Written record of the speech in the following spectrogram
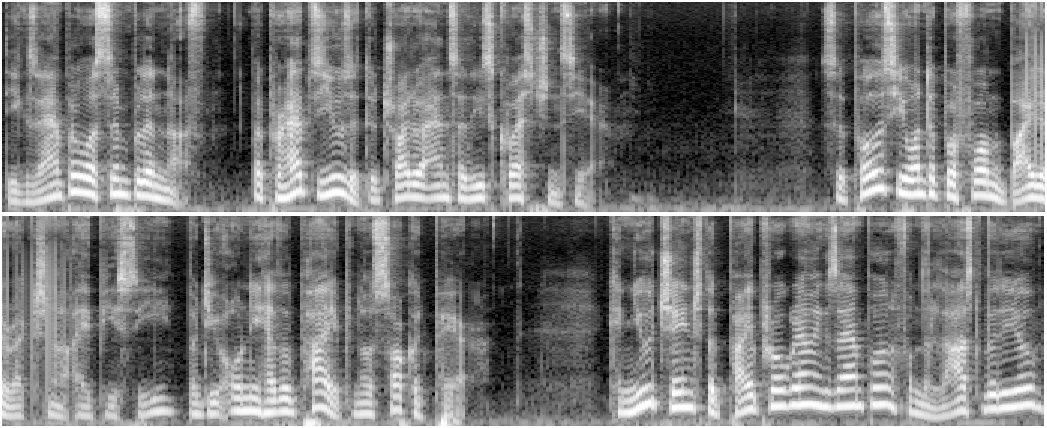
The example was simple enough, but perhaps use it to try to answer these questions here. Suppose you want to perform bidirectional IPC, but you only have a pipe, no socket pair. Can you change the pipe program example from the last video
